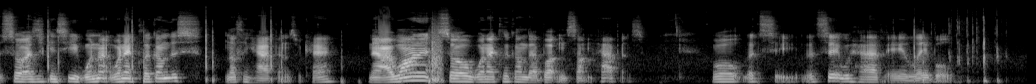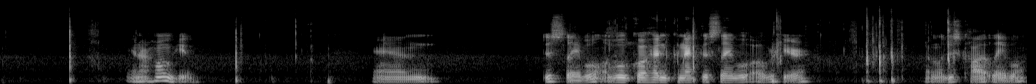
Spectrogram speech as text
so as you can see when I when I click on this nothing happens okay? Now I want it so when I click on that button something happens. Well let's see. Let's say we have a label in our home view and this label. We'll go ahead and connect this label over here. And we'll just call it label.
